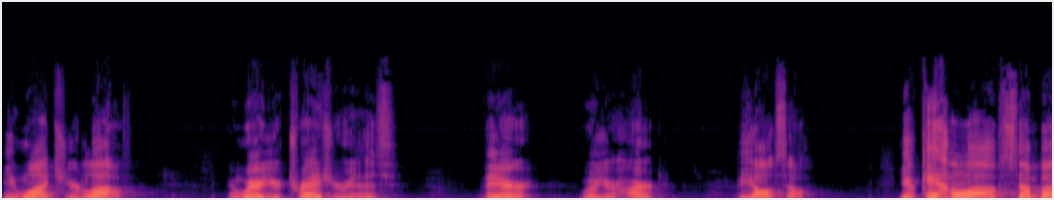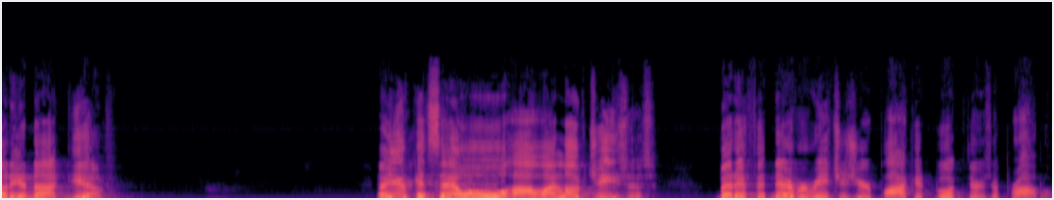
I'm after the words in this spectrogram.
He wants your love. And where your treasure is, there will your heart be also. You can't love somebody and not give. Now you can say, oh, how I love Jesus, but if it never reaches your pocketbook, there's a problem.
